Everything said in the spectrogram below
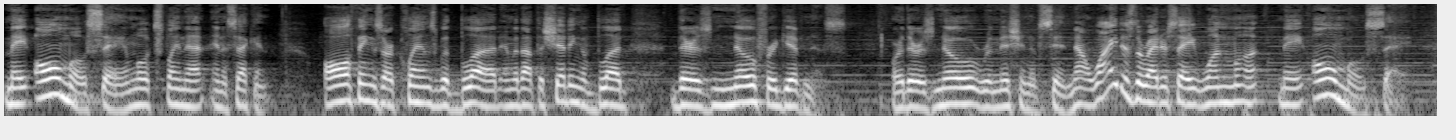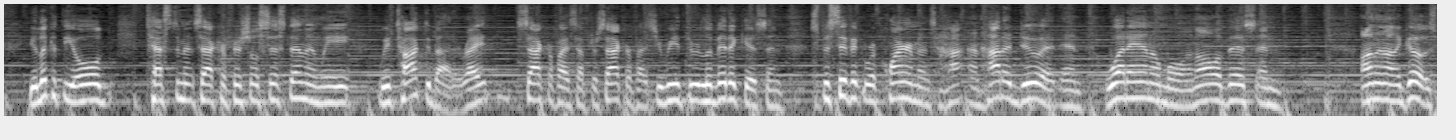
may almost say, and we'll explain that in a second, all things are cleansed with blood, and without the shedding of blood, there is no forgiveness or there is no remission of sin. Now, why does the writer say one may almost say? You look at the Old Testament sacrificial system, and we, we've talked about it, right? Sacrifice after sacrifice. You read through Leviticus and specific requirements on how to do it and what animal and all of this, and on and on it goes.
